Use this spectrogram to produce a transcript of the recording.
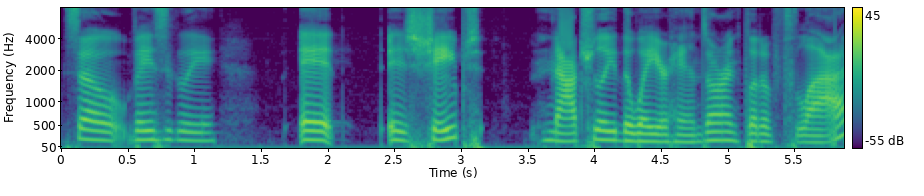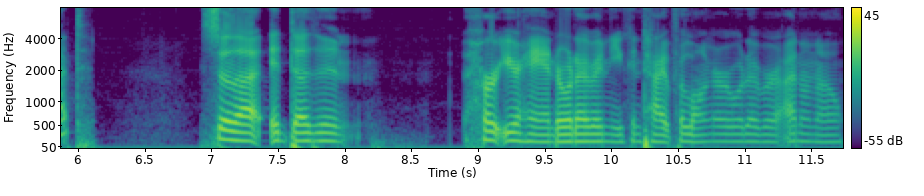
So basically, it is shaped naturally the way your hands are instead of flat so that it doesn't hurt your hand or whatever and you can type for longer or whatever. I don't know.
